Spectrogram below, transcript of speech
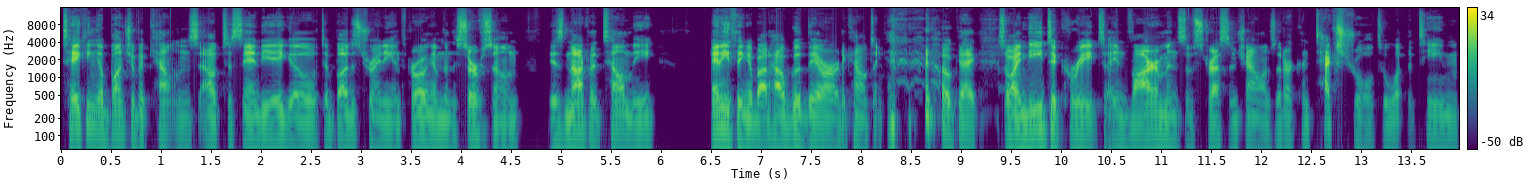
taking a bunch of accountants out to San Diego to BUD/S training and throwing them in the surf zone is not going to tell me anything about how good they are at accounting. okay. So I need to create environments of stress and challenge that are contextual to what the team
